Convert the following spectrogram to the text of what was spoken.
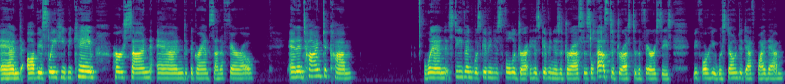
And obviously, he became her son and the grandson of Pharaoh. And in time to come, when Stephen was giving his full address, his giving his address, his last address to the Pharisees before he was stoned to death by them,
